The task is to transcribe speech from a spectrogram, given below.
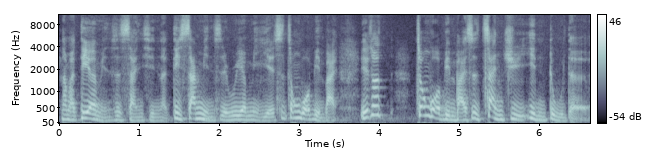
那么第二名是三星呢，第三名是 Realme，也是中国品牌，也就说中国品牌是占据印度的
